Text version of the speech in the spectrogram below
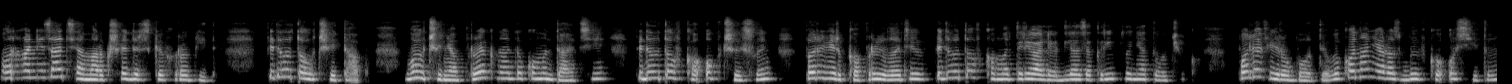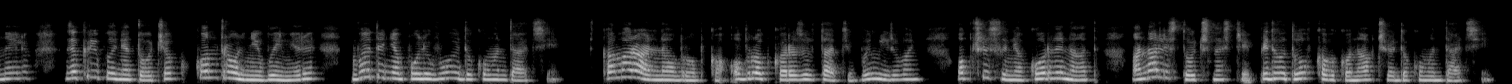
Організація маркшейдерських робіт, підготовчий етап, вивчення проєктної документації, підготовка обчислень, перевірка приладів, підготовка матеріалів для закріплення точок, польові роботи, виконання розбивки осі тунелю, закріплення точок, контрольні виміри, ведення польової документації. Камеральна обробка, обробка результатів вимірювань, обчислення координат, аналіз точності, підготовка виконавчої документації.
